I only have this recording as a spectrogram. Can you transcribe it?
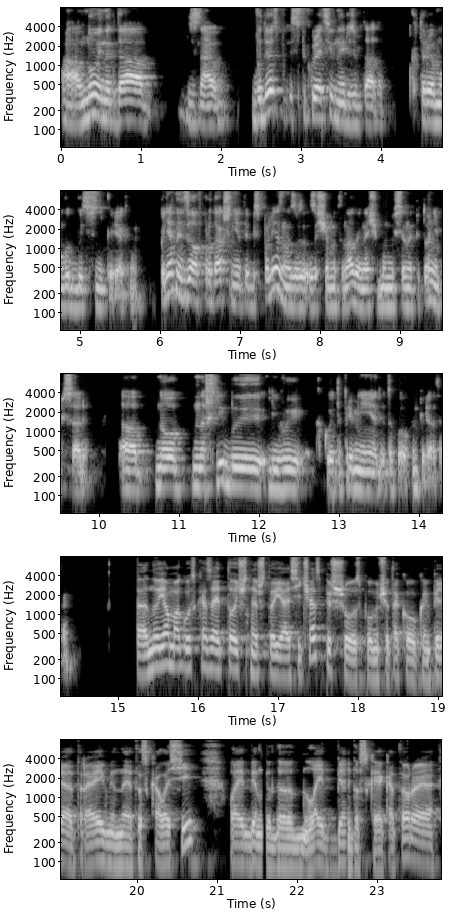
но иногда, не знаю, выдает спекулятивные результаты? Которые могут быть некорректными. Понятное дело, в продакшене это бесполезно, зачем это надо, иначе бы мы все на питоне писали. А, но нашли бы ли вы какое-то применение для такого компилятора? Ну, я могу сказать точно, что я сейчас пишу с помощью такого компилятора, а именно это Scala C, лайтбендовская, которая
